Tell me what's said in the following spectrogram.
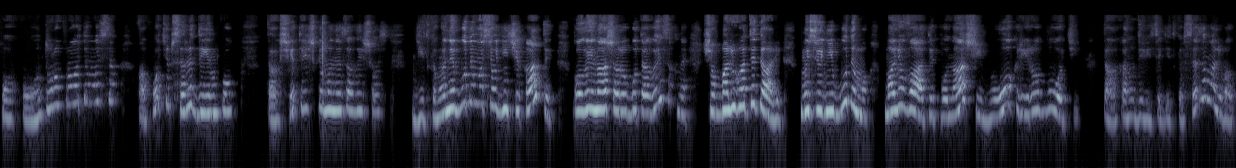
По контуру пройдемося, а потім серединку. Так, ще трішки в мене залишилось. Дітки, ми не будемо сьогодні чекати, коли наша робота висохне, щоб малювати далі. Ми сьогодні будемо малювати по нашій мокрій роботі. Так, а ну дивіться, дітки, все замалювали?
